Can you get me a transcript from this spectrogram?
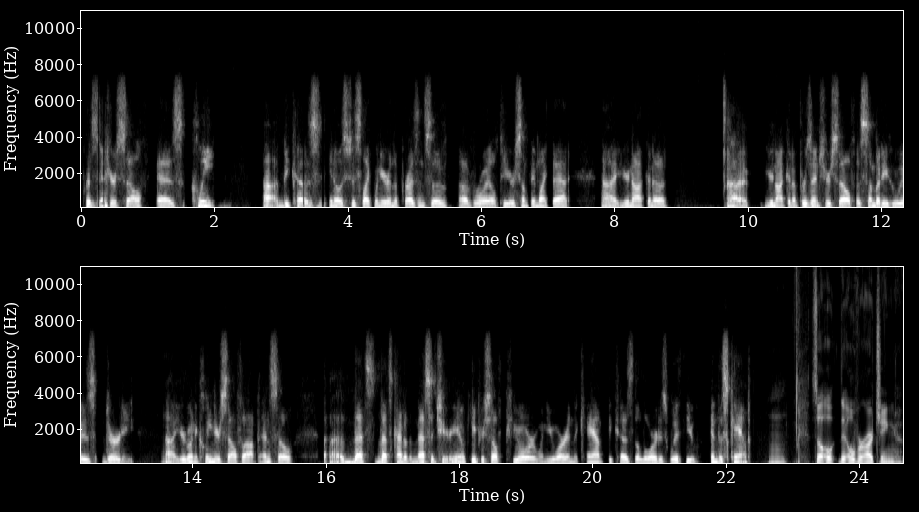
present yourself as clean uh, because you know it's just like when you're in the presence of of royalty or something like that. Uh, you're not going to uh, you're not going to present yourself as somebody who is dirty. Uh, hmm. you're going to clean yourself up, and so uh, that's that's kind of the message here. You know, keep yourself pure when you are in the camp because the Lord is with you in this camp. So the overarching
